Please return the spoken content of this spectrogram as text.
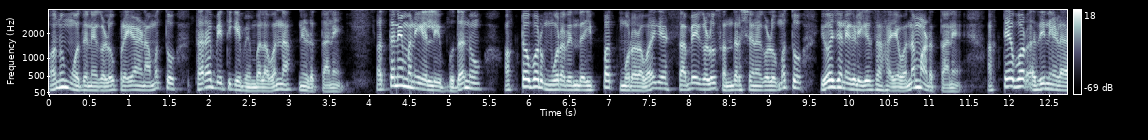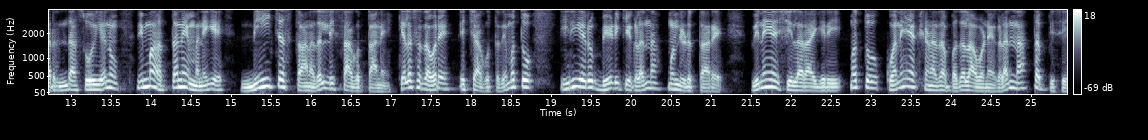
ಅನುಮೋದನೆಗಳು, ಪ್ರಯಾಣ ಮತ್ತು ತರಬೇತಿಗೆ ಬೆಂಬಲವನ್ನು ನೀಡುತ್ತಾನೆ. ಹತ್ತನೇ ಮನೆಯಲ್ಲಿ ಬುಧನು ಅಕ್ಟೋಬರ್ ಮೂರರಿಂದ ಇಪ್ಪತ್ತ್ಮೂರರವರೆಗೆ ಸಭೆಗಳು, ಸಂದರ್ಶನಗಳು ಮತ್ತು ಯೋಜನೆಗಳಿಗೆ ಸಹಾಯವನ್ನು ಮಾಡುತ್ತಾನೆ. ಅಕ್ಟೋಬರ್ ಹದಿನೇಳರಿಂದ ಸೂರ್ಯನು ನಿಮ್ಮ ಹತ್ತನೇ ಮನೆಗೆ ನೀಚ ಸ್ಥಾನದಲ್ಲಿ ಸಾಗುತ್ತಾನೆ. ಕೆಲಸದವರೇ ಹೆಚ್ಚಾಗುತ್ತದೆ ಮತ್ತು ಹಿರಿಯರು ಬೇಡಿಕೆಗಳನ್ನು ಮುಂದಿಡುತ್ತಾರೆ. ವಿನಯಶೀಲರಾಗಿರಿ ಮತ್ತು ಕೊನೆಯ ಕ್ಷಣದ ಬದಲಾವಣೆಗಳನ್ನು ತಪ್ಪಿಸಿ.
